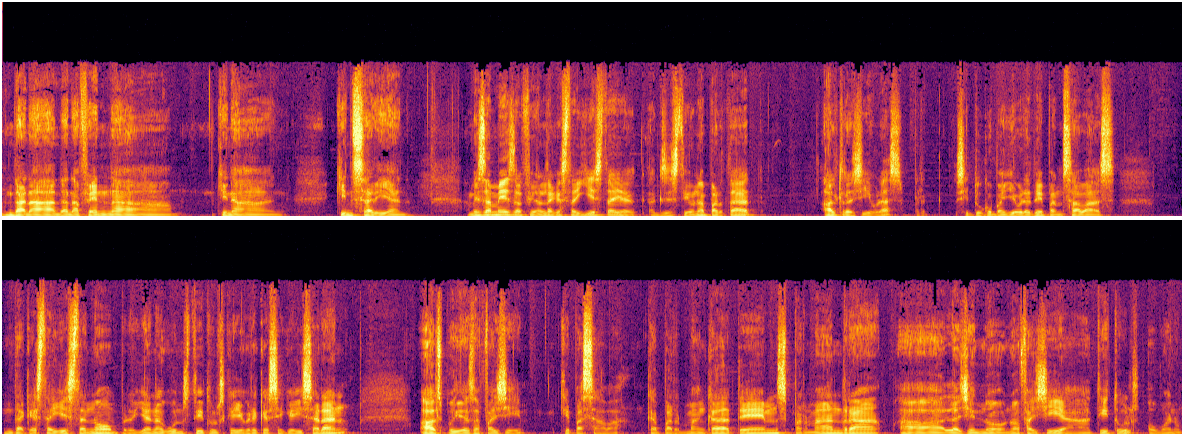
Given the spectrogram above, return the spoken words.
d'anar fent uh, quina, quins serien. A més a més, al final d'aquesta llista hi existia un apartat altres llibres. Si tu com a llibreter pensaves d'aquesta llista no, però hi ha alguns títols que jo crec que sí que hi seran, els podies afegir. Què passava? Que per manca de temps, per mandra, eh, la gent no, no afegia títols, o bueno,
